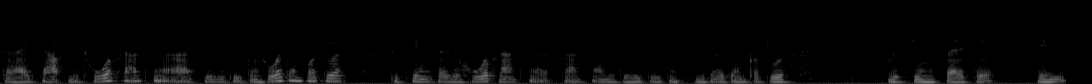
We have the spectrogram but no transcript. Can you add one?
Bereiche habe mit hoher Pflanzenaktivität und hoher Temperatur, beziehungsweise hoher Pflanzen, Pflanzenaktivität und niedere Temperatur, beziehungsweise im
